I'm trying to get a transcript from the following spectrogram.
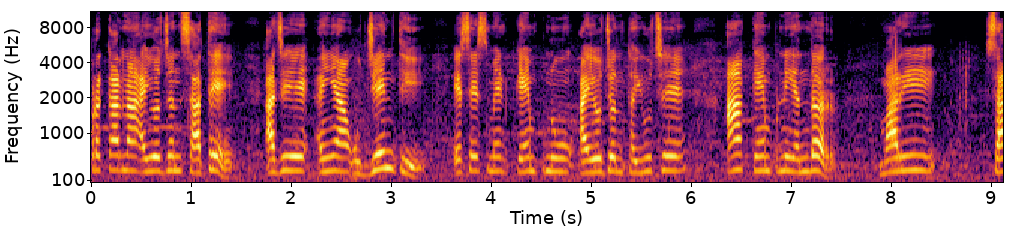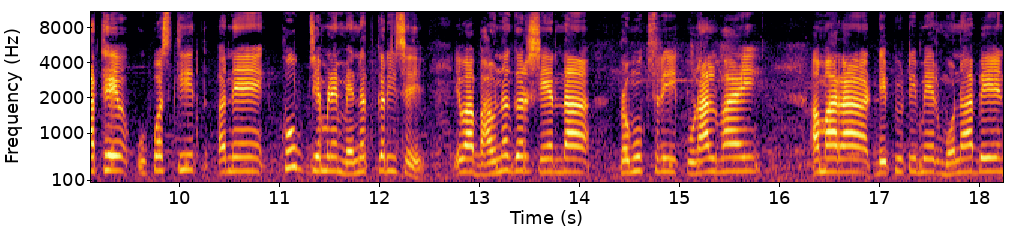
પ્રકારના આયોજન સાથે આજે અહીંયા ઉજ્જૈનથી એસેસમેન્ટ કેમ્પનું આયોજન થયું છે. આ કેમ્પની અંદર મારી સાથે ઉપસ્થિત અને ખૂબ જેમણે મહેનત કરી છે એવા ભાવનગર શહેરના પ્રમુખ શ્રી કુણાલભાઈ, અમારા ડેપ્યુટી મેયર મોનાબેન,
